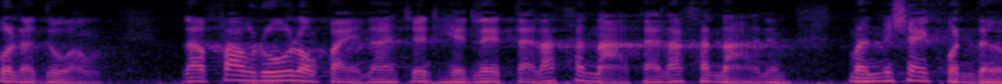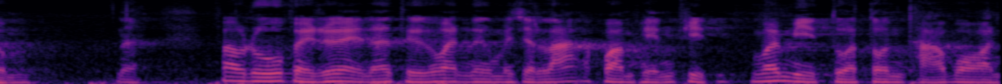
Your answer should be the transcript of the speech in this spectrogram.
คนละดวงเราเฝ้ารู้ลงไปนะจนเห็นเลยแต่ละขณะแต่ละขณะเนี่ยมันไม่ใช่คนเดิมนะเฝ้ารู้ไปเรื่อยนะถึงวันหนึ่งมันจะละความเห็นผิดว่ามีตัวตนถาวร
